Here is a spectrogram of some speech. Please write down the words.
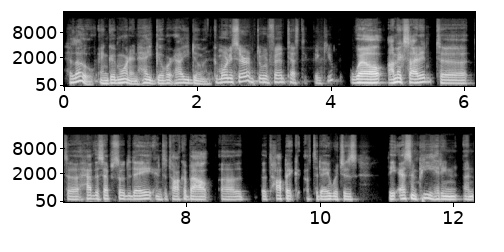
Hello and good morning. Hey Gilbert, how are you doing? Good morning, sir. I'm doing fantastic. Thank you. Well, I'm excited to to have this episode today and to talk about uh, the, the topic of today, which is the S&P hitting an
